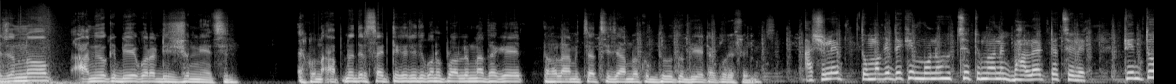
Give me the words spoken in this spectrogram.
এজন্য আমি ওকে বিয়ে করার ডিসিশন নিয়েছি। এখন আপনাদের সাইড থেকে যদি কোনো প্রবলেম না থাকে তাহলে আমি চাচ্ছি যে আমরা খুব দ্রুত বিয়েটা করে ফেলি। আসলে তোমাকে দেখে মনে হচ্ছে তুমি অনেক ভালো একটা ছেলে কিন্তু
